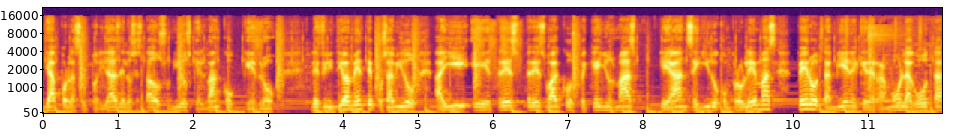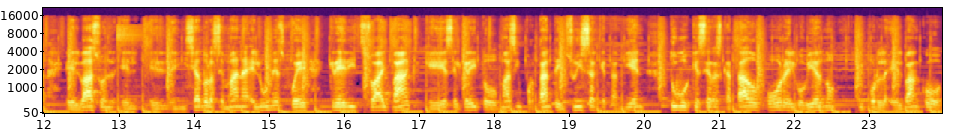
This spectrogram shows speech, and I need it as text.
ya por las autoridades de los Estados Unidos que el banco quebró. Definitivamente pues ha habido ahí eh, tres, tres bancos pequeños más que han seguido con problemas, pero también el que derramó la gota, el vaso, el, iniciando la semana el lunes fue Credit Suisse Bank, que es el crédito más importante en Suiza, que también tuvo que ser rescatado por el gobierno y por el Banco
